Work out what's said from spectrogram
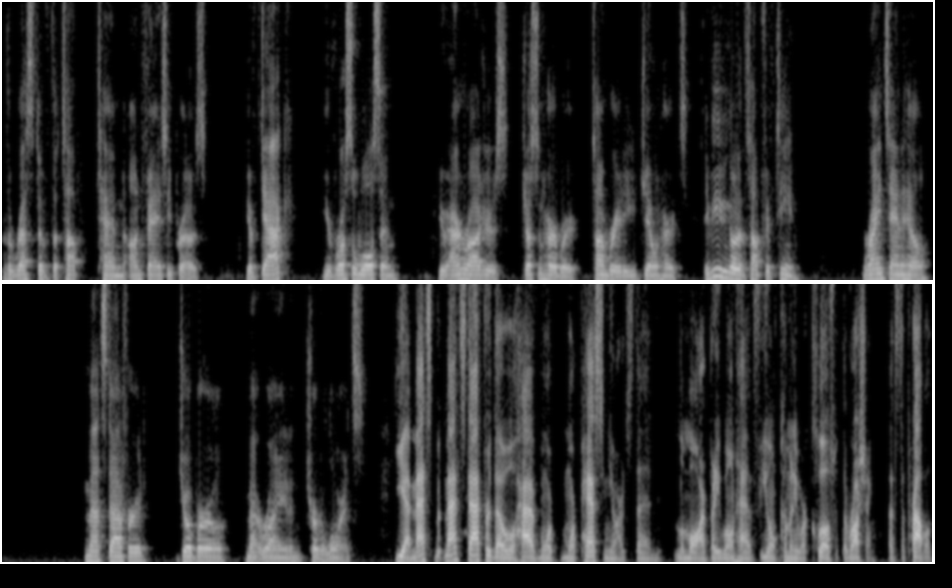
the rest of the top ten on Fantasy Pros. You have Dak, you have Russell Wilson, you have Aaron Rodgers, Justin Herbert, Tom Brady, Jalen Hurts. If you even go to the top fifteen, Ryan Tannehill, Matt Stafford, Joe Burrow, Matt Ryan, and Trevor Lawrence. Yeah, Matt Matt Stafford though will have more more passing yards than Lamar, but he won't have he won't come anywhere close with the rushing. That's the problem.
